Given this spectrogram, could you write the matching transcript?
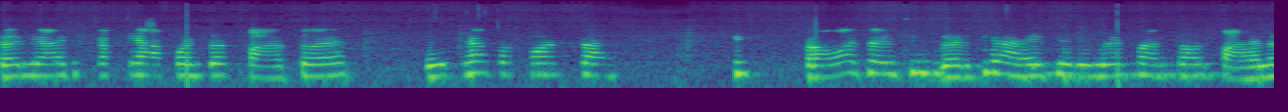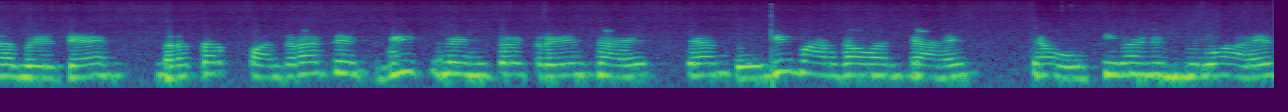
तर या ठिकाणी आपण जर पाहतोय मोठ्या प्रमाणात प्रवाशांची गर्दी आहे ती रेल्वे स्थानकावर पाहायला मिळते. खरं तर पंधरा ते वीस मिनिटं ट्रेन्स आहेत. त्या दोन्ही मार्गावरच्या आहेत. त्या उशिराने सुरू आहेत.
